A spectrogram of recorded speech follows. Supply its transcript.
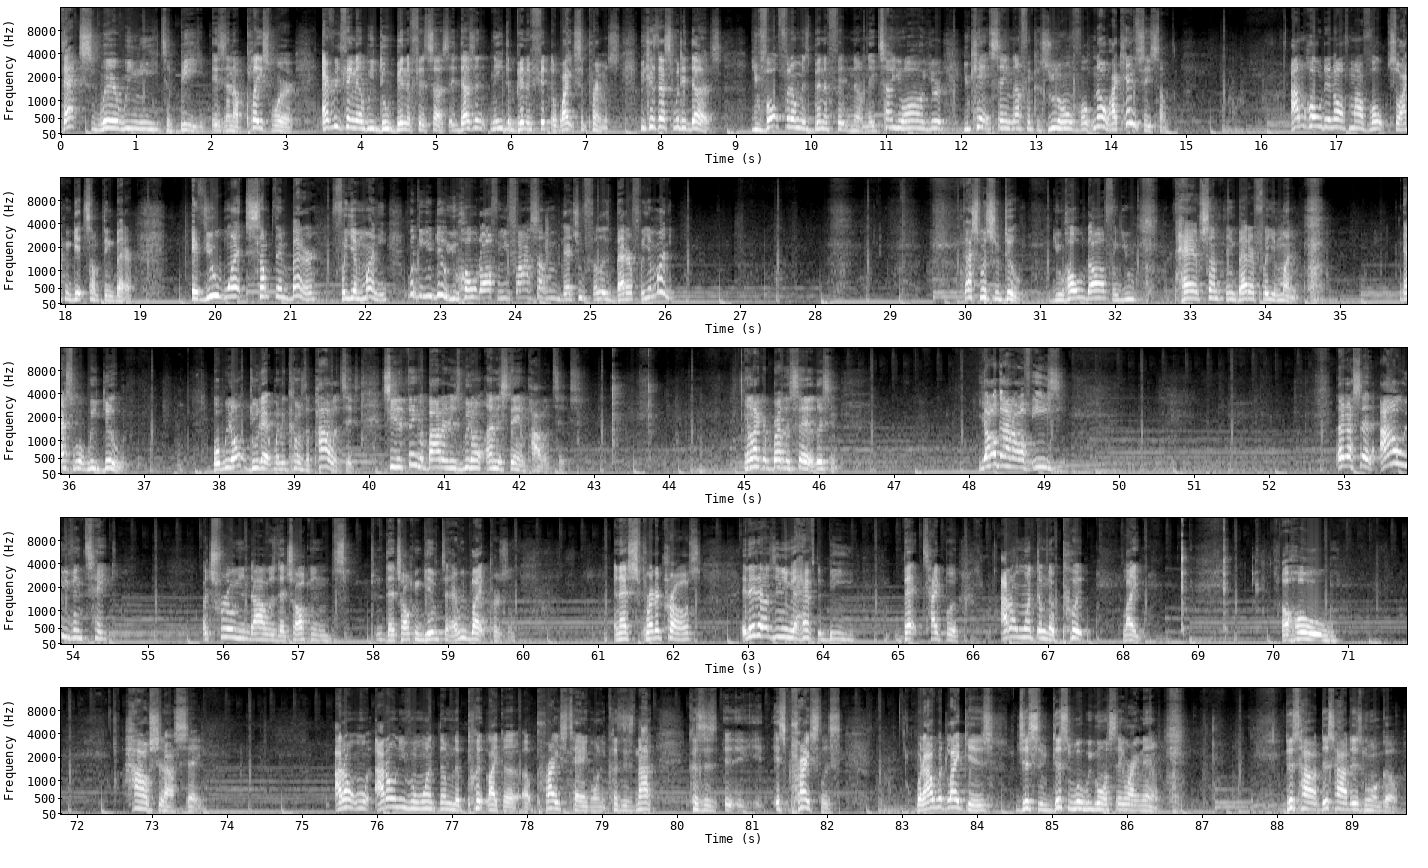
That's where we need to be, is in a place where everything that we do benefits us. It doesn't need to benefit the white supremacists because that's what it does. You vote for them as benefiting them. They tell you, oh, you're you can't say nothing because you don't vote. No, I can say something. I'm holding off my vote so I can get something better. If you want something better for your money, what do you do? You hold off and you find something that you feel is better for your money. That's what you do. You hold off and you have something better for your money. That's what we do. But we don't do that when it comes to politics. See, the thing about it is we don't understand politics. And like a brother said, listen, y'all got off easy. Like I said, I'll even take a trillion dollars that y'all can that y'all can give to every black person, and that's spread across. And it doesn't even have to be that type of. I don't want them to put like a whole how should I say? I don't I don't even want them to put like a, a price tag on it because it's not because it's it, it, it's priceless. What I would like is just this is what we're gonna say right now. This how this how this gonna go.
